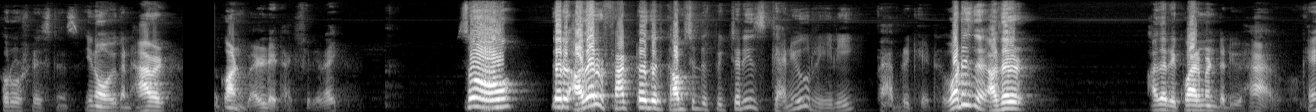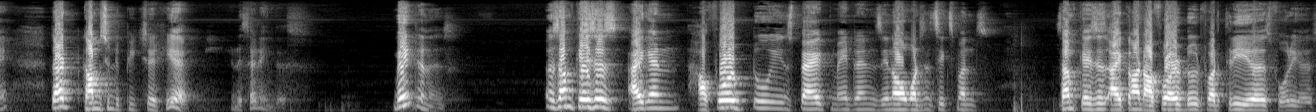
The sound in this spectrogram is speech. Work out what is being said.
corrosion resistance, you know, you can have it, you can't weld it actually, right. So, there are other factor that comes into picture is can you really fabricate? What is the other other requirement that you have okay that comes into picture here in deciding this. Maintenance in some cases I can afford to inspect maintenance you know once in 6 months some cases I can't afford to do it for 3 years 4 years.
